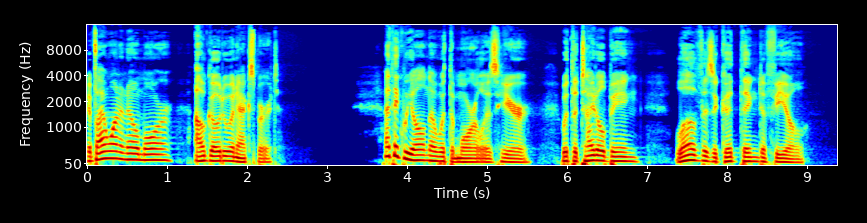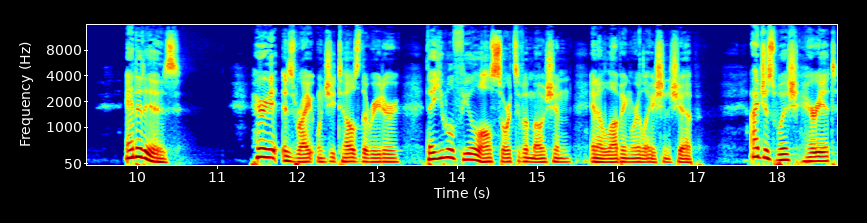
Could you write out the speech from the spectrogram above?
If I want to know more, I'll go to an expert. I think we all know what the moral is here, with the title being Love is a Good Thing to Feel. And it is, Harriet is right when she tells the reader that you will feel all sorts of emotion in a loving relationship. I just wish Harriet,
